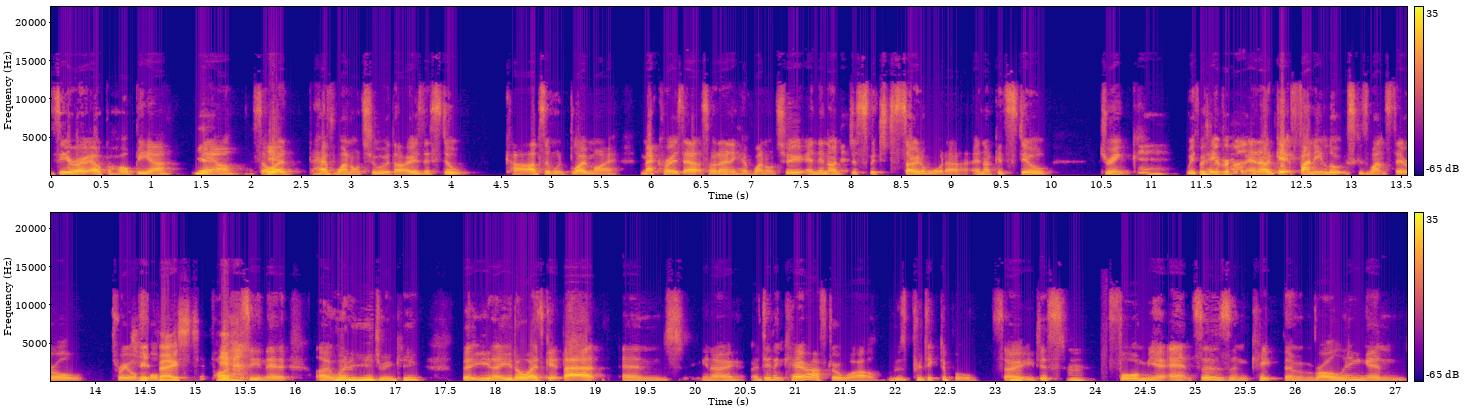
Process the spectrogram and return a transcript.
zero alcohol beer yeah. now, so I'd have one or two of those. There's still carbs and would blow my macros out, so I'd only have one or two, and then I'd just switch to soda water, and I could still drink with, with, people, everyone. and I'd get funny looks because once they're all three or four pints yeah. in there. Like, what are you drinking? But you know, you'd always get that, and you know, I didn't care after a while. It was predictable. So mm. you just mm. form your answers and keep them rolling, and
